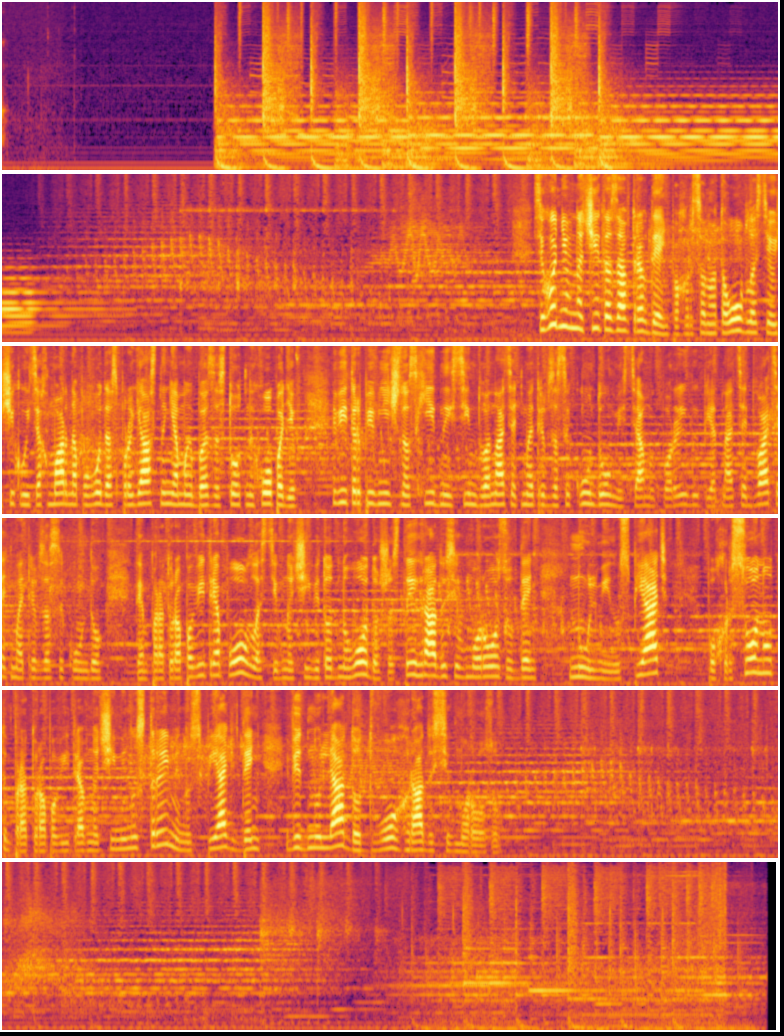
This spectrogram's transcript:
Сьогодні вночі та завтра вдень по Херсону та області очікується хмарна погода з проясненнями без істотних опадів. Вітер північно-східний 7-12 метрів за секунду, місцями пориви 15-20 метрів за секунду. Температура повітря по області вночі від 1 до 6 градусів морозу, вдень 0-5. По Херсону температура повітря вночі мінус 3, мінус 5, вдень від 0 до 2 градусів морозу.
